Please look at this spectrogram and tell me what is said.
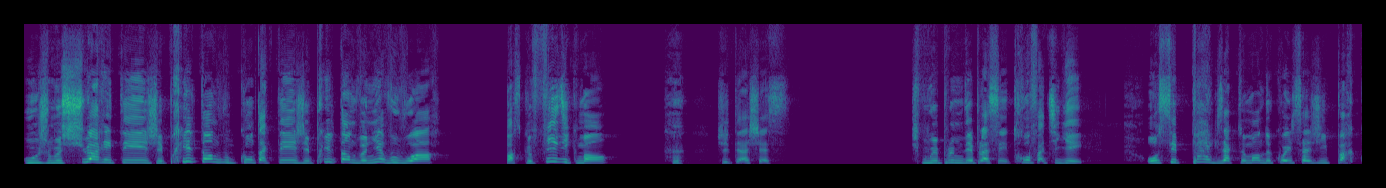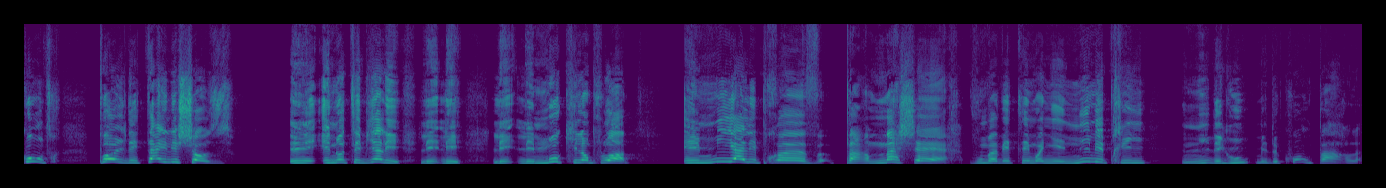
où je me suis arrêté, j'ai pris le temps de vous contacter, j'ai pris le temps de venir vous voir, parce que physiquement, j'étais HS. Je ne pouvais plus me déplacer, trop fatigué. On ne sait pas exactement de quoi il s'agit. Par contre, Paul détaille les choses. Et, notez bien les, les mots qu'il emploie et mis à l'épreuve par ma chair, vous m'avez témoigné ni mépris, ni dégoût. Mais de quoi on parle?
